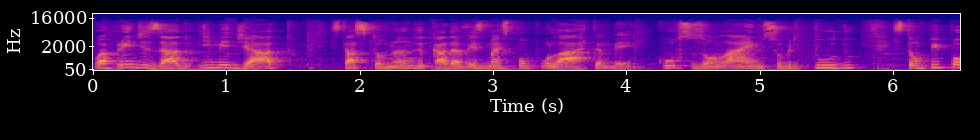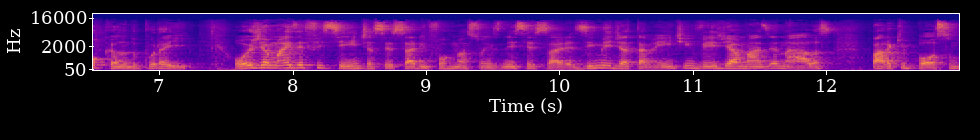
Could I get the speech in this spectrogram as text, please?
O aprendizado imediato está se tornando cada vez mais popular também. Cursos online sobre tudo estão pipocando por aí. Hoje é mais eficiente acessar informações necessárias imediatamente em vez de armazená-las para que possam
